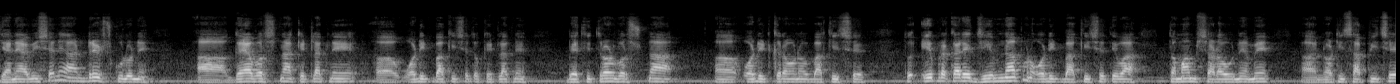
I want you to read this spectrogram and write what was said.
ધ્યાને આવી છે અને હંડ્રેડ સ્કૂલોને. ગયા વર્ષના કેટલાકને ઓડિટ બાકી છે તો કેટલાકને બેથી ત્રણ વર્ષના ઓડિટ કરાવવાનો બાકી છે. તો એ પ્રકારે જેમના પણ ઓડિટ બાકી છે તેવા તમામ શાળાઓને અમે નોટિસ આપી છે.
